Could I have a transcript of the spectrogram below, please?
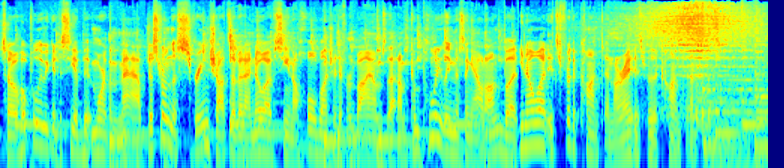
So hopefully we get to see a bit more of the map. Just from the screenshots of it, I know I've seen a whole bunch of different biomes that I'm completely missing out on. But you know what? It's for the content, all right? It's for the content.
